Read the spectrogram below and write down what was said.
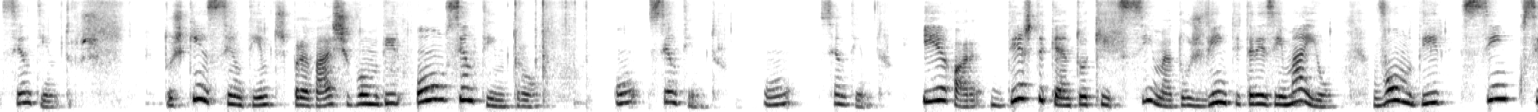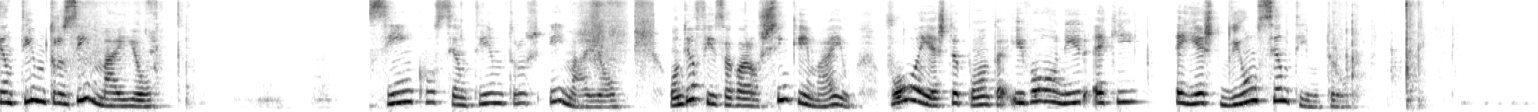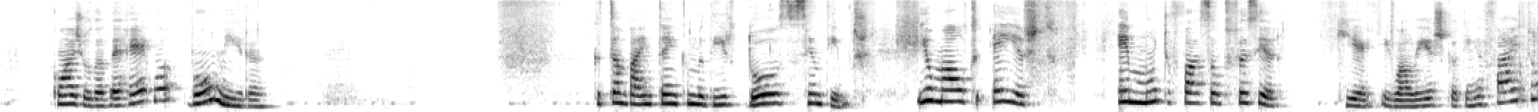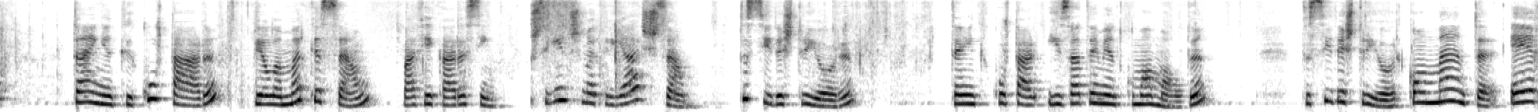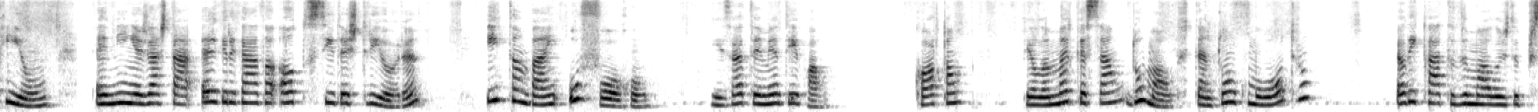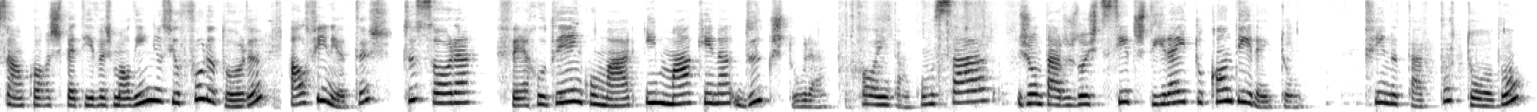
centímetros. Dos 15 centímetros para baixo vou medir 1 centímetro. 1 centímetro. 1 centímetro. E agora, deste canto aqui de cima dos 23,5, vou medir 5 centímetros e meio. 5 centímetros e meio. Onde eu fiz agora os 5,5, vou a esta ponta e vou unir aqui é este de 1 um centímetro. Com a ajuda da régua vou unir, que também tem que medir 12 centímetros. E o molde é este, é muito fácil de fazer, que é igual a este que eu tinha feito. Tenho que cortar pela marcação, vai ficar assim. Os seguintes materiais são tecido exterior, têm que cortar exatamente como ao molde. Tecido exterior com manta R1, a minha já está agregada ao tecido exterior. E também o forro, exatamente igual. Cortam pela marcação do molde, tanto um como o outro. Alicate de molas de pressão com respectivas molinhas e o furador, alfinetes, tesoura, ferro de engomar e máquina de costura. Vou então começar a juntar os dois tecidos direito com direito. Alfinetar por todo.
